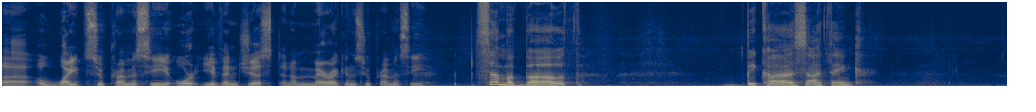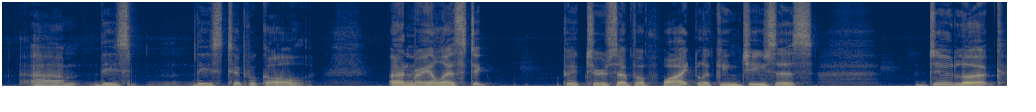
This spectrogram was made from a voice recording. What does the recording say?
uh, a white supremacy or even just an American supremacy? Some of both, because I think um, these these typical unrealistic pictures of a white-looking Jesus do look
